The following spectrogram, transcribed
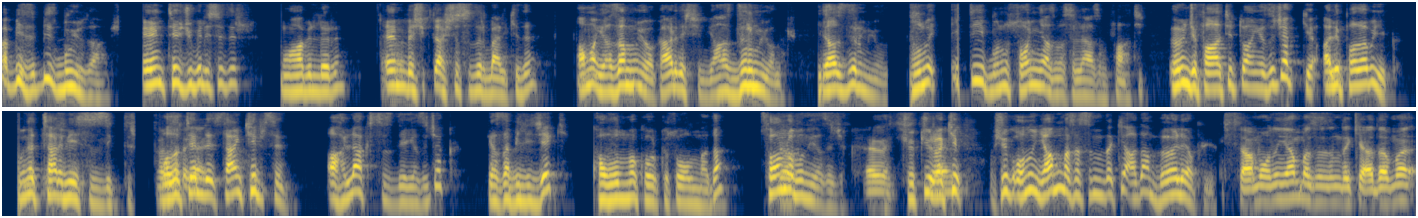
Ya biz, biz buyuz abi. En tecrübelisidir muhabirlerin. En Beşiktaşlısıdır belki de. Ama yazamıyor kardeşim. Yazdırmıyorlar. Yazdırmıyorlar. Bunu değil, bunu son yazması lazım Fatih. Önce Fatih Doğan yazacak ki Ali Palabıyık. Bu ne terbiyesizliktir. Balotelli sen kimsin? Ahlaksız diye yazacak. Yazabilecek. Kovulma korkusu olmadan. Sonra evet. bunu yazacak. Evet. Çünkü yani, rakip çünkü onun yan masasındaki adam böyle yapıyor. İşte ama onun yan masasındaki adama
